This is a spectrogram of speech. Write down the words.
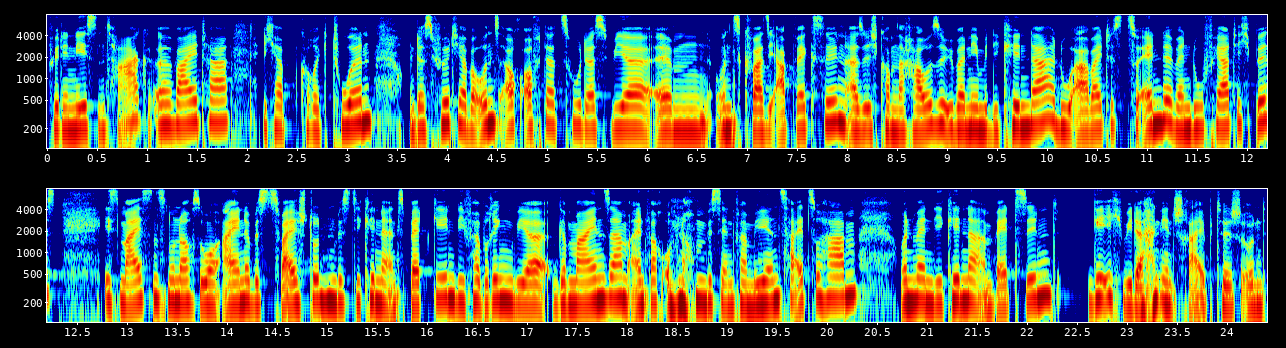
für den nächsten Tag äh, weiter. Ich habe Korrekturen und das führt ja bei uns auch oft dazu, dass wir ähm, uns quasi abwechseln. Also ich komme nach Hause, übernehme die Kinder, du arbeitest zu Ende. Wenn du fertig bist, ist meistens nur noch so eine bis zwei Stunden, bis die Kinder ins Bett gehen. Die verbringen wir gemeinsam, einfach um noch ein bisschen Familienzeit zu haben. Und wenn die Kinder am Bett sind, gehe ich wieder an den Schreibtisch. Und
